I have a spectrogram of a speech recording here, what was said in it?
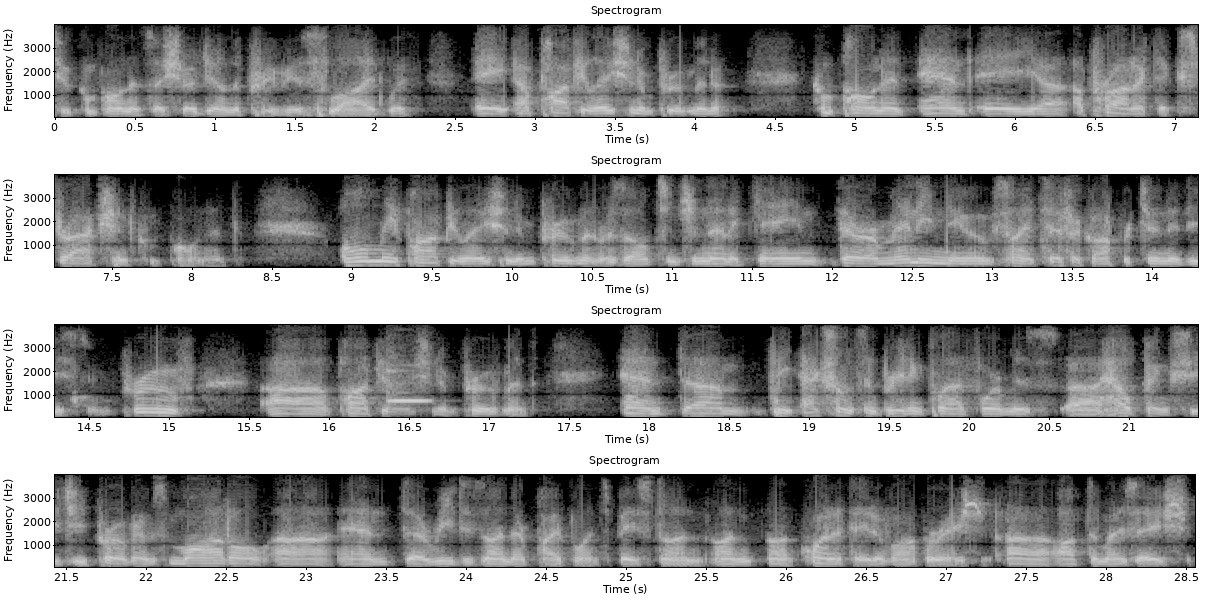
two components I showed you on the previous slide with a, a population improvement component and a, uh, a product extraction component. Only population improvement results in genetic gain. There are many new scientific opportunities to improve uh, population improvement. And um, the Excellence in Breeding platform is uh, helping CG programs model uh, and uh, redesign their pipelines based on, on uh, quantitative operation uh, optimization.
